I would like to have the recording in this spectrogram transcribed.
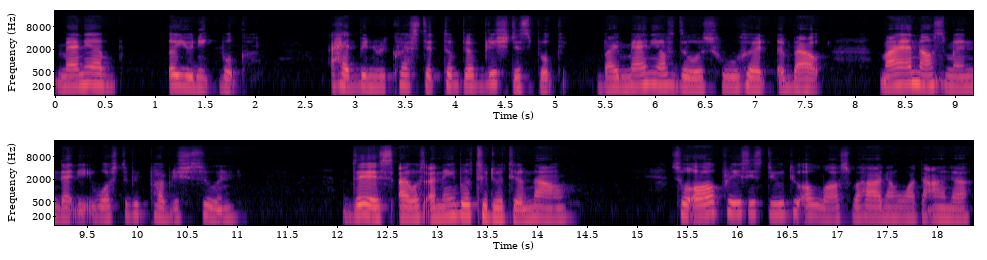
many a, a unique book. I had been requested to publish this book by many of those who heard about my announcement that it was to be published soon. This I was unable to do till now. So all praise is due to Allah subhanahu wa ta'ala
